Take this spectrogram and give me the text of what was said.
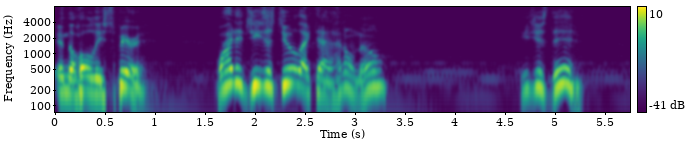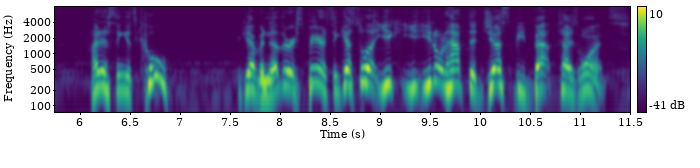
in the Holy Spirit. Why did Jesus do it like that? I don't know. He just did. I just think it's cool. You can have another experience. And guess what? You, you don't have to just be baptized once.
